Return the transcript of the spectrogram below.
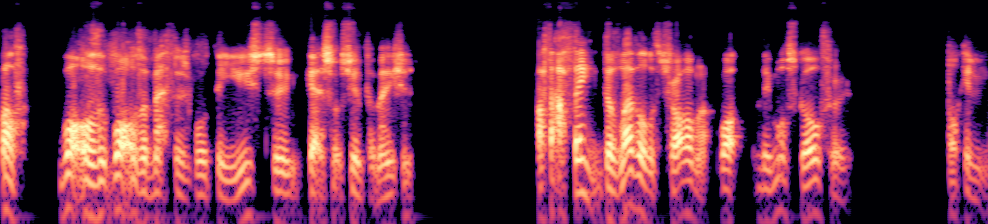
well, what other what other methods would they use to get such information? I, th- I think the level of trauma, what they must go through, fucking,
